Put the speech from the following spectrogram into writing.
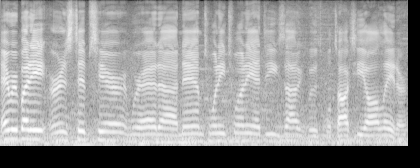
Everybody, Ernest Tibbs here. We're at uh, NAMM 2020 at the Xotic booth. We'll talk to you all later.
